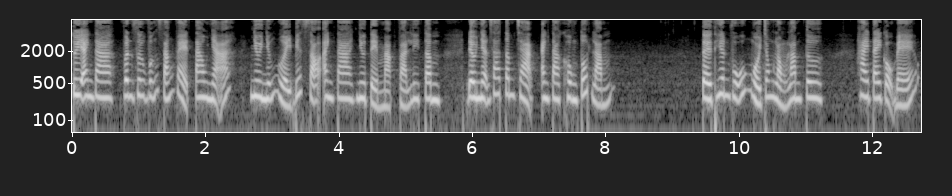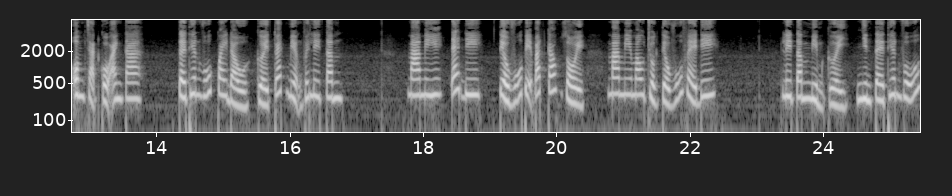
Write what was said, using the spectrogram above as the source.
Tuy anh ta vẫn giữ vững dáng vẻ tao nhã, như những người biết rõ anh ta như Tề Mạc và Ly Tâm, đều nhận ra tâm trạng anh ta không tốt lắm. Tề Thiên Vũ ngồi trong lòng Lam Tư. Hai tay cậu bé ôm chặt cổ anh ta. Tề Thiên Vũ quay đầu, cười tuét miệng với Ly Tâm. Mami, Daddy, Tiểu Vũ bị bắt cóc rồi. Mami mau chuộc Tiểu Vũ về đi. Ly Tâm mỉm cười, nhìn Tề Thiên Vũ.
